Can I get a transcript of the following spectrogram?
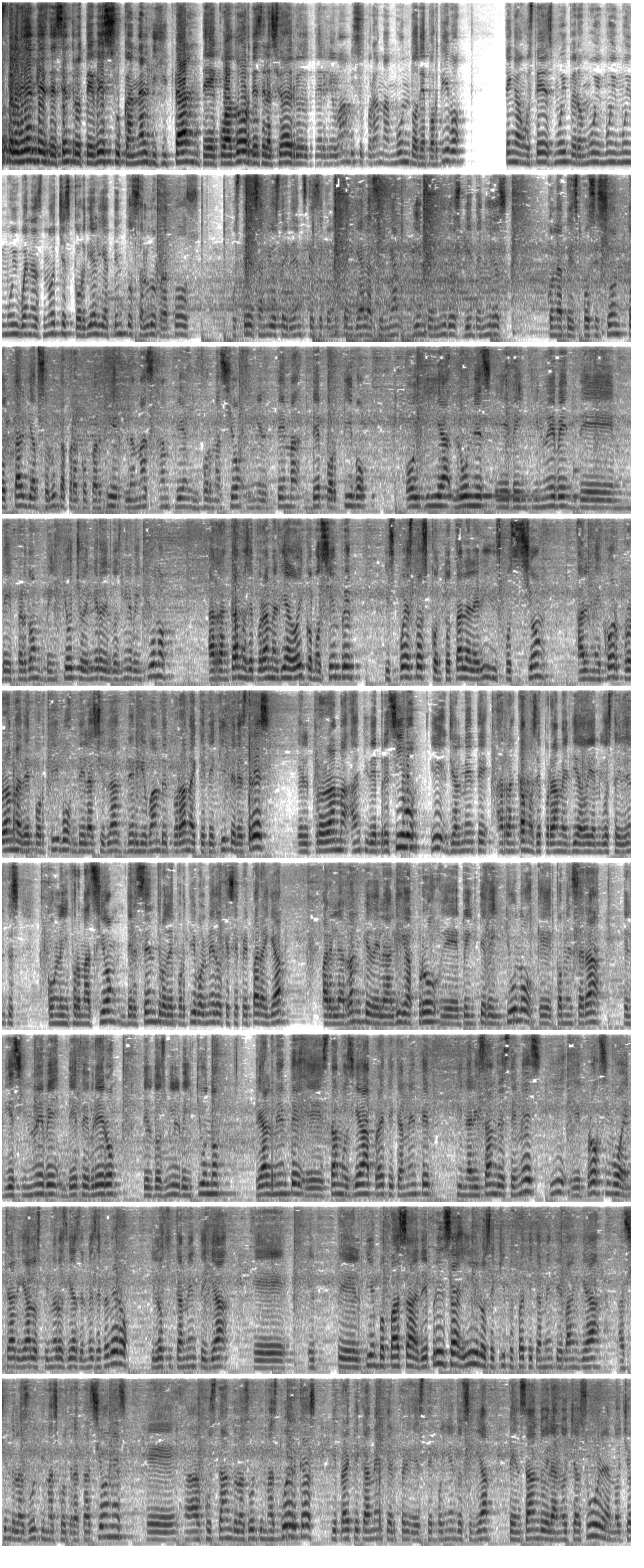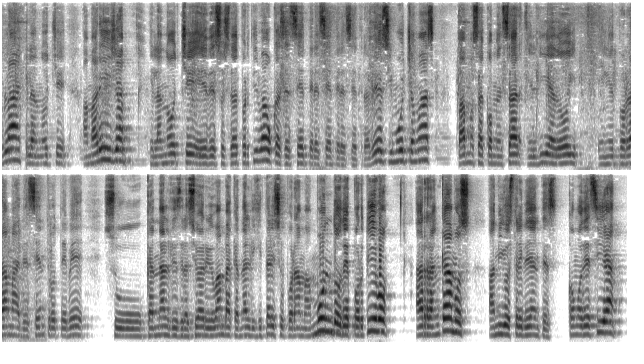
Amigos televidentes de Centro TV, su canal digital de Ecuador desde la ciudad de, Riobamba y su programa Mundo Deportivo. Tengan ustedes muy, pero muy, muy, muy, muy buenas noches. Cordial y atento saludo para todos ustedes, amigos televidentes que se conectan ya a la señal. Bienvenidos, bienvenidas con la disposición total y absoluta para compartir la más amplia información en el tema deportivo Hoy día, lunes 29 eh, de, perdón, 28 de enero del 2021. Arrancamos el programa el día de hoy, como siempre, dispuestos con total alegría y disposición al mejor programa deportivo de la ciudad de Riobamba, el programa que te quite el estrés, el programa antidepresivo y realmente arrancamos el programa el día de hoy, amigos televidentes, con la información del Centro Deportivo Olmedo que se prepara ya para el arranque de la Liga Pro 2021 eh, que comenzará el 19 de febrero del 2021. Realmente eh, estamos ya prácticamente finalizando este mes y eh, próximo a entrar ya los primeros días del mes de febrero y lógicamente ya el, el tiempo pasa deprisa y los equipos prácticamente van ya haciendo las últimas contrataciones, eh, ajustando las últimas tuercas y prácticamente este, poniéndose ya pensando en la noche azul, en la noche blanca, en la noche amarilla, en la noche eh, de Sociedad Deportiva Aucas, etcétera, etcétera, etcétera. De eso y mucho más vamos a comenzar el día de hoy en el programa de Centro TV, su canal desde la ciudad de Riobamba, canal digital y su programa Mundo Deportivo. Arrancamos, amigos televidentes. Como decía,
